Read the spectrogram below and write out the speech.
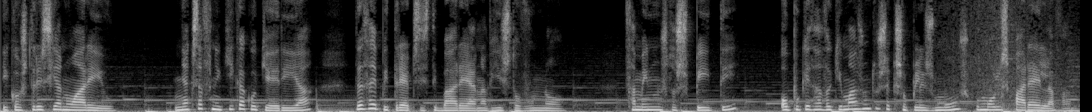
23 Ιανουαρίου. Μια ξαφνική κακοκαιρία δεν θα επιτρέψει στην παρέα να βγει στο βουνό. Θα μείνουν στο σπίτι, όπου και θα δοκιμάζουν τους εξοπλισμούς που μόλις παρέλαβαν.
